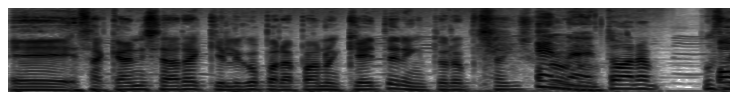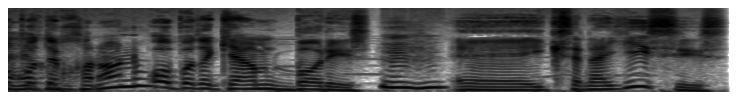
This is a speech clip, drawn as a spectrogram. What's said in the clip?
Ε, θα κάνεις άρα και λίγο παραπάνω catering τώρα που θα έχεις Ε, χρόνο. ναι, τώρα που θα όποτε, έχω χρόνο. Όποτε και αν μπορείς. Ε, οι ξεναγήσεις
